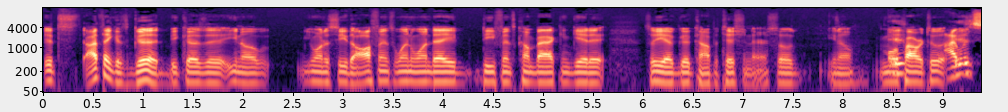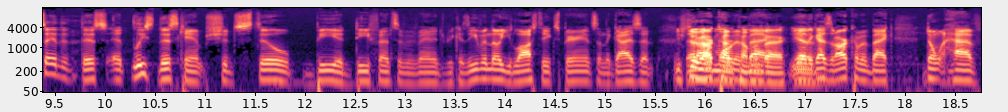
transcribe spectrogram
it's I think it's good because it, you know you want to see the offense win one day, defense come back and get it. So you have good competition there. So you know more It- power to it. I would say that this, at least this camp, should still be a defensive advantage because even though you lost the experience and the guys that, You that still are got more coming, coming back, yeah. yeah. the guys that are coming back don't have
